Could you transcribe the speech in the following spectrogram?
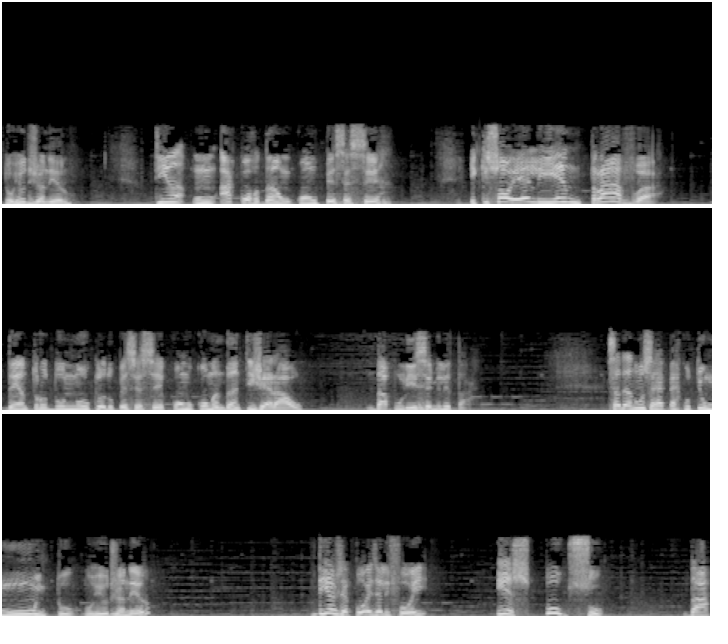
do Rio de Janeiro tinha um acordão com o PCC e que só ele entrava dentro do núcleo do PCC como comandante geral da Polícia Militar. Essa denúncia repercutiu muito no Rio de Janeiro. Dias depois ele foi expulso da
